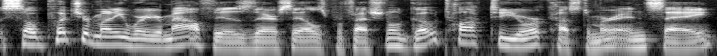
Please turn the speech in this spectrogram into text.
so put your money where your mouth is, there, sales professional. Go talk to your customer and say,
